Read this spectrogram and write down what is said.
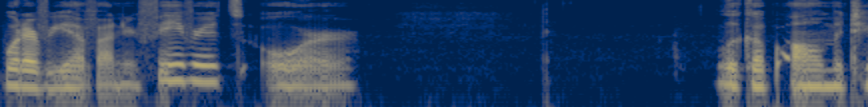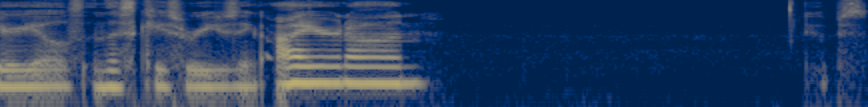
whatever you have on your favorites or look up all materials. In this case, we're using iron on. Oops.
